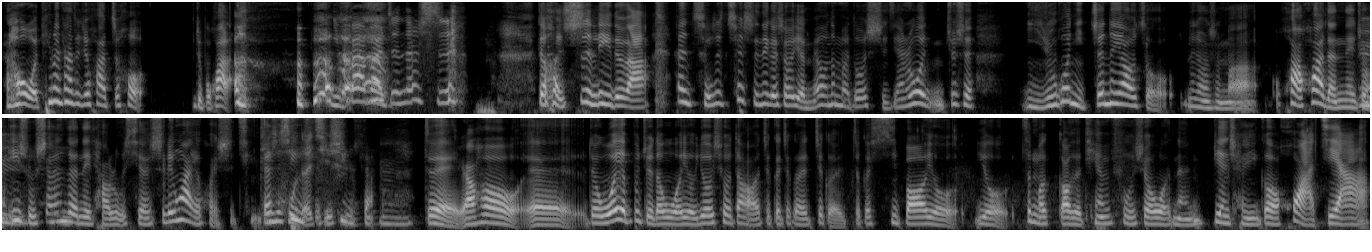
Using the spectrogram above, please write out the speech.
然后我听了他这句话之后，就不画了。你爸爸真的是。就很势利，对吧？但其实确实那个时候也没有那么多时间。如果你就是你，如果你真的要走那种什么画画的那种艺术生的那条路线，是另外一回事情。但是兴趣其实，嗯，对。然后呃，对我也不觉得我有优秀到这个这个这个这个细胞有有这么高的天赋，说我能变成一个画家。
